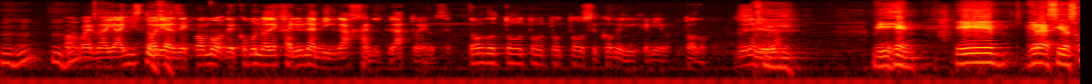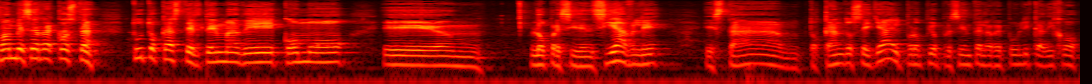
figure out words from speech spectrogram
bueno, hay, historias de cómo, de cómo no deja ni una migaja en el plato, ¿eh? todo, todo, todo, todo, todo se come el ingeniero, todo. Bien, eh, gracias. Juan Becerra Costa, tú tocaste el tema de cómo eh, lo presidenciable está tocándose ya. El propio presidente de la República dijo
